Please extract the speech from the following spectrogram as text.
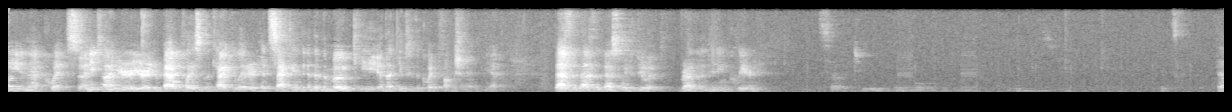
key and that quits. So anytime you're, you're in a bad place in the calculator, hit second and then the mode key and that gives you the quit function. Yeah. That's the, that's the best way to do it, rather than hitting clear. So two, four. It's the,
